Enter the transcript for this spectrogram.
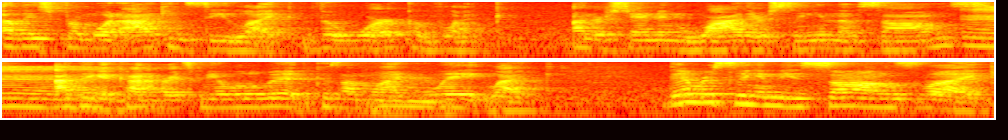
at least from what I can see like the work of like understanding why they're singing those songs, I think it kind of hurts me a little bit because I'm like, Mm. wait, like they were singing these songs like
